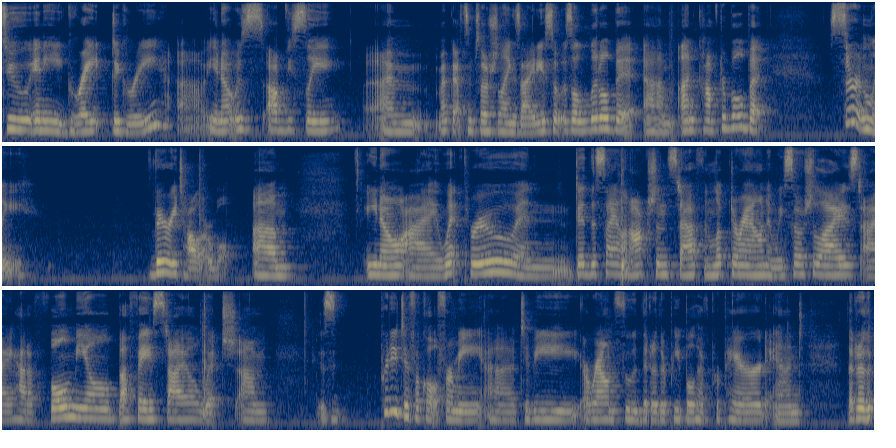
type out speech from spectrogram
to any great degree. Uh, you know, it was obviously I'm I've got some social anxiety, so it was a little bit um, uncomfortable, but certainly very tolerable. Um, you know, I went through and did the silent auction stuff and looked around and we socialized. I had a full meal buffet style, which um, is pretty difficult for me uh, to be around food that other people have prepared and that other,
